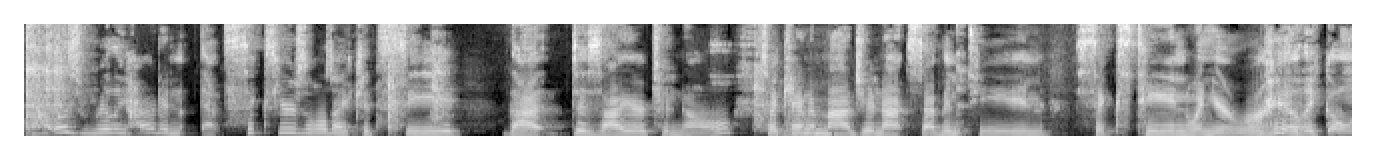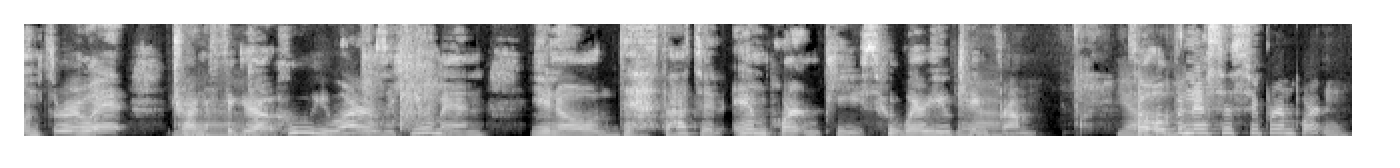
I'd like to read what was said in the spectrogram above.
that was really hard and at six years old i could see that desire to know. So I can't yeah. imagine at 17, 16, when you're really going through it, trying yeah. to figure out who you are as a human, you know, th- that's an important piece, who, where you yeah. came from. Yeah. So openness is super important.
